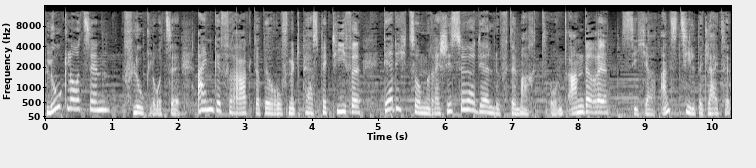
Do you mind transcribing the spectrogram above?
Fluglotsin, Fluglotse, ein gefragter Beruf mit Perspektive, der dich zum Regisseur der Lüfte macht und andere sicher ans Ziel begleitet.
